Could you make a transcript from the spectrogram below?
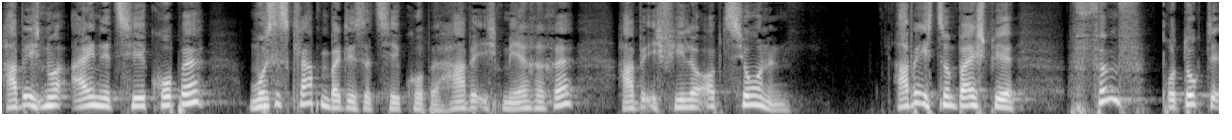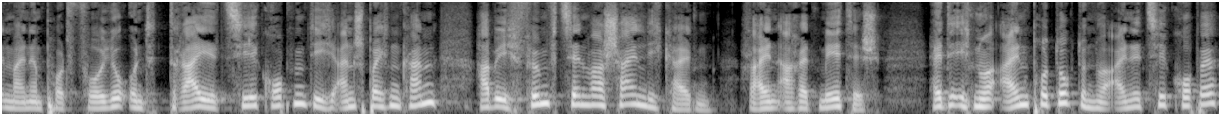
Habe ich nur eine Zielgruppe, muss es klappen bei dieser Zielgruppe. Habe ich mehrere, habe ich viele Optionen. Habe ich zum Beispiel fünf Produkte in meinem Portfolio und drei Zielgruppen, die ich ansprechen kann, habe ich 15 Wahrscheinlichkeiten, rein arithmetisch. Hätte ich nur ein Produkt und nur eine Zielgruppe,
